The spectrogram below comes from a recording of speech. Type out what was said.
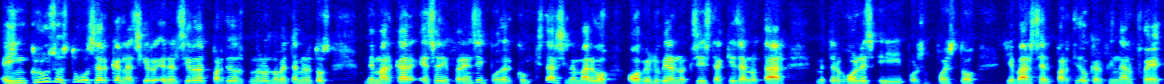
e incluso estuvo cerca en, en, el cierre del partido, los primeros 90 minutos, de marcar esa diferencia y poder conquistar. Sin embargo, obvio, lo hubiera no existe. Aquí es de anotar, meter goles y, por supuesto, llevarse el partido que al final fue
